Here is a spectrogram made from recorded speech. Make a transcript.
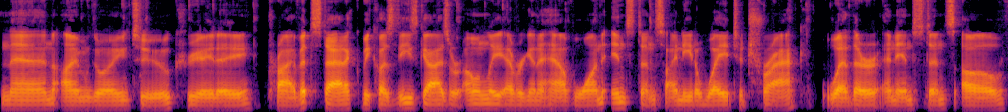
And then I'm going to create a private static because these guys are only ever going to have one instance. I need a way to track whether an instance of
